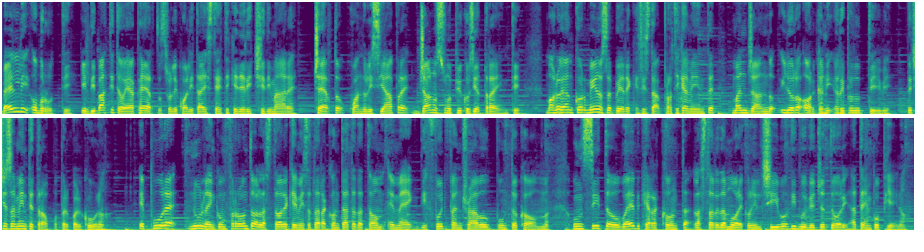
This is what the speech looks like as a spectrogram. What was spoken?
Belli o brutti? Il dibattito è aperto sulle qualità estetiche dei ricci di mare. Certo, quando li si apre già non sono più così attraenti, ma lo è ancor meno sapere che si sta praticamente mangiando i loro organi riproduttivi. Decisamente troppo per qualcuno. Eppure nulla in confronto alla storia che mi è stata raccontata da Tom e Meg di foodfantravel.com, un sito web che racconta la storia d'amore con il cibo di due viaggiatori a tempo pieno.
